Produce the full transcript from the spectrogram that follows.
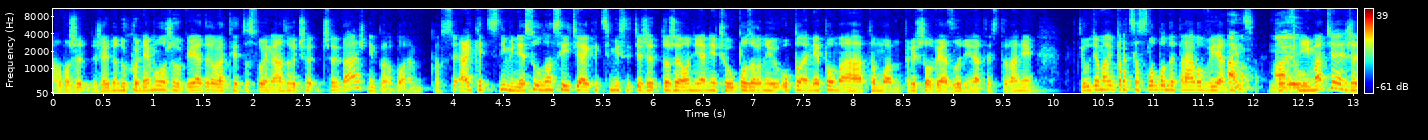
alebo že, že jednoducho nemôžu vyjadrovať tieto svoje názory, čo, čo je vážny problém. Proste, aj keď s nimi nesúhlasíte, aj keď si myslíte, že to, že oni na niečo upozorňujú, úplne nepomáha tomu, aby prišlo viac ľudí na testovanie, tí ľudia majú predsa slobodné právo vyjadriť sa. Majú, to vnímate, že,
